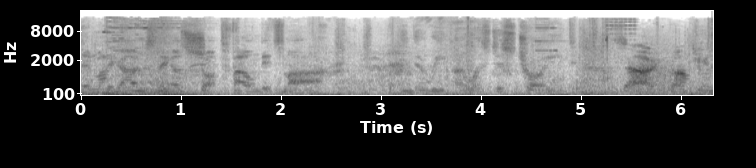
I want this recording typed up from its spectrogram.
The gunslinger's shot found its mark, and the Reaper was destroyed. Sorry, Pumpkin.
